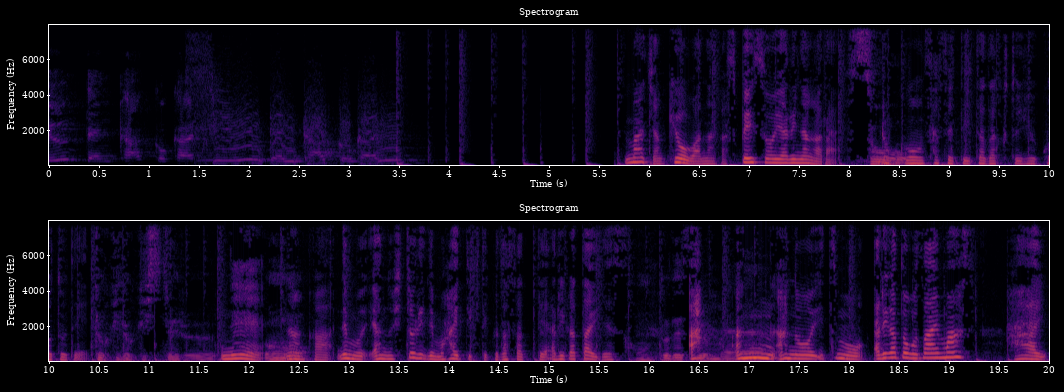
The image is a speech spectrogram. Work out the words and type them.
運転かっこ仮まー、ちゃん今日はなんかスペースをやりながら録音させていただくということで。ドキドキしてる。ねえ、うんなんか、でも、あの、一人でも入ってきてくださってありがたいです。本当ですあよね。、あうん、あの、いつもありがとうございます。はい。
